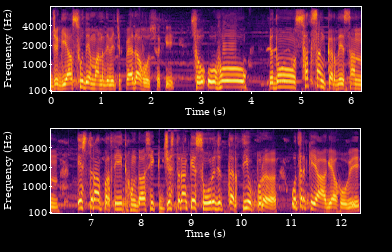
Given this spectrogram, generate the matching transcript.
ਜਗਿਆਸੂ ਦੇ ਮਨ ਦੇ ਵਿੱਚ ਪੈਦਾ ਹੋ ਸਕੇ। ਸੋ ਉਹ ਜਦੋਂ ਸਤਸੰਗ ਕਰਦੇ ਸਨ, ਇਸ ਤਰ੍ਹਾਂ ਪ੍ਰਤੀਤ ਹੁੰਦਾ ਸੀ ਜਿਸ ਤਰ੍ਹਾਂ ਕਿ ਸੂਰਜ ਧਰਤੀ ਉੱਪਰ ਉਤਰ ਕੇ ਆ ਗਿਆ ਹੋਵੇ,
